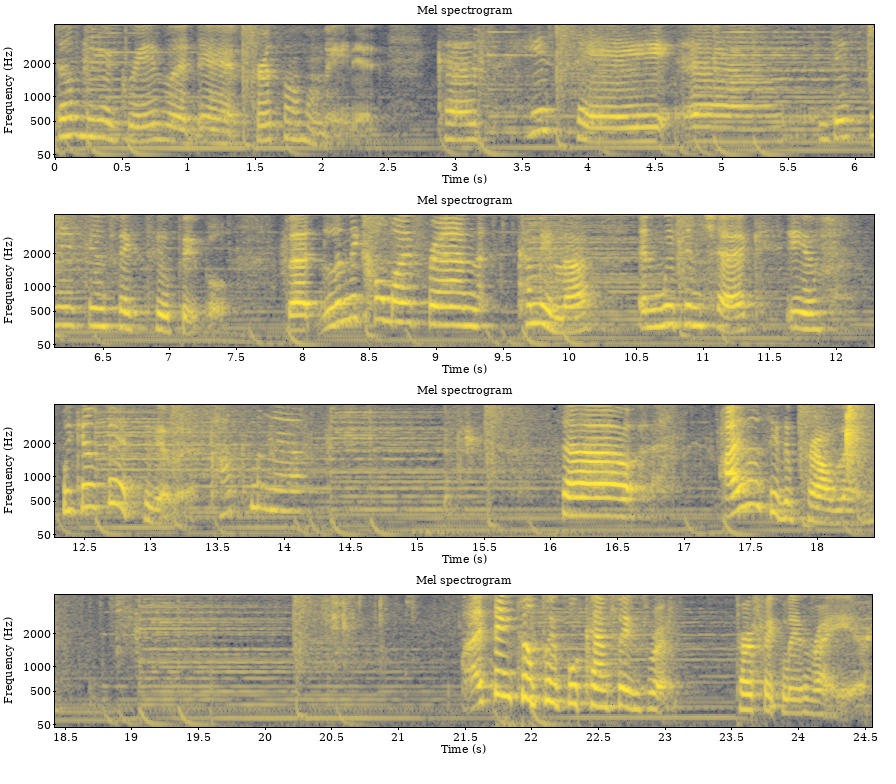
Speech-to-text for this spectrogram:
don't be agree with the person who made it. Cause he say um, this place can fit two people. But let me call my friend Camila and we can check if we can fit together. Come Camila. So I don't see the problem. I think two people can fit perfectly right here.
